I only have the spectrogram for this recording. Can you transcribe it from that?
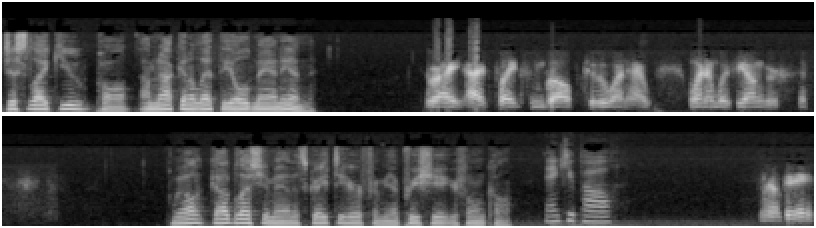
just like you, Paul, I'm not going to let the old man in. Right. I played some golf too when I when I was younger. well, God bless you, man. It's great to hear from you. I appreciate your phone call. Thank you, Paul. Okay.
